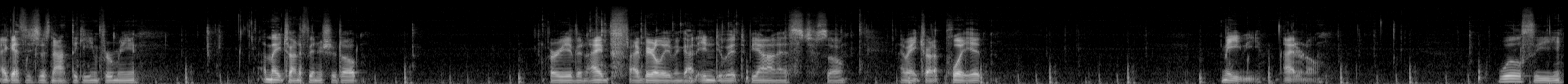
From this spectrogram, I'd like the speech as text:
I guess it's just not the game for me. I might try to finish it up. Or even, I, I barely even got into it, to be honest, so I might try to play it. Maybe. I don't know. We'll see.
